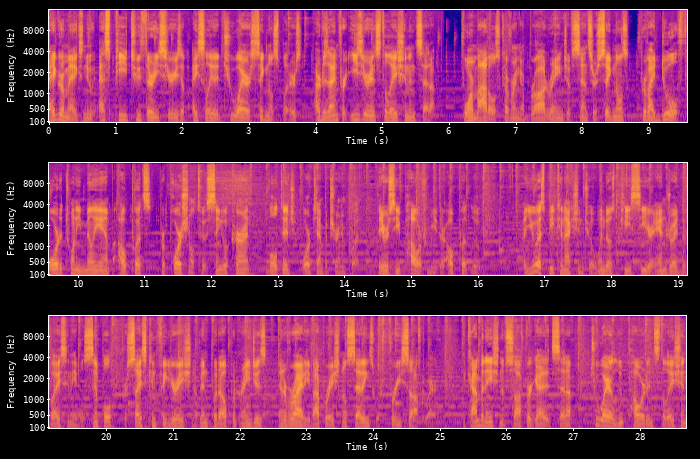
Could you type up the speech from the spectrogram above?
Acromag's new SP230 series of isolated two-wire signal splitters are designed for easier installation and setup. Four models covering a broad range of sensor signals provide dual 4 to 20 milliamp outputs proportional to a single current, voltage, or temperature input. They receive power from either output loop. A USB connection to a Windows PC or Android device enables simple, precise configuration of input-output ranges and a variety of operational settings with free software. The combination of software-guided setup, two-wire loop-powered installation,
